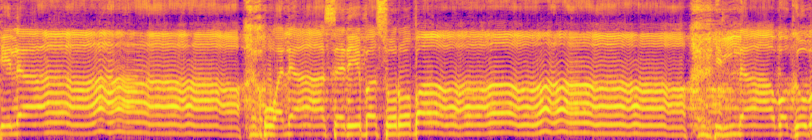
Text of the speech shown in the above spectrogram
കിലാ വലാ സരിബ സുർബാ ഇല്ലാ വഹുവ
